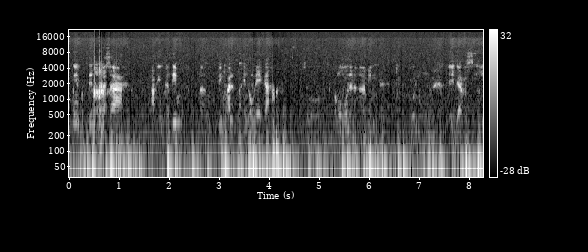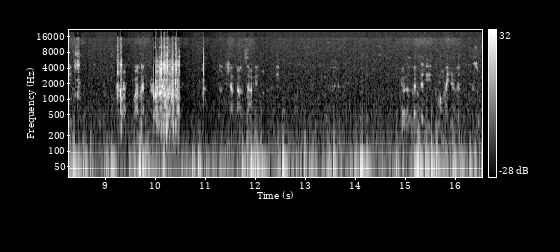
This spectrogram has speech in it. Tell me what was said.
shout out din, din pala sa aking ka-team, ang Team Alpha and Omega. So, sa pangunguna ng aming punong leader, si Wagat Yun, shout out sa aking mga ka-team. Yun, ang ganda dito mga idol. Ito, pasok.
